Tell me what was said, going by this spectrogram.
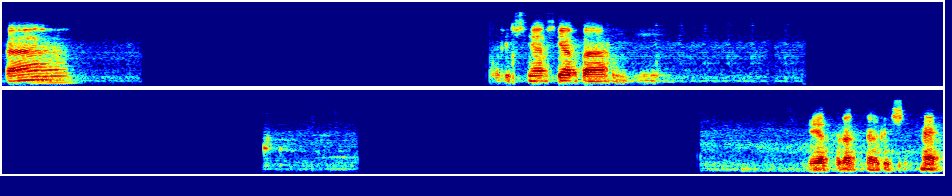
Kita garisnya siapa? Ini. Ini adalah garis F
